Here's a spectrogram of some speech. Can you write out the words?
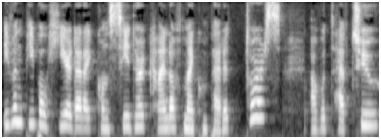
even people here that I consider kind of my competitors, I would have two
